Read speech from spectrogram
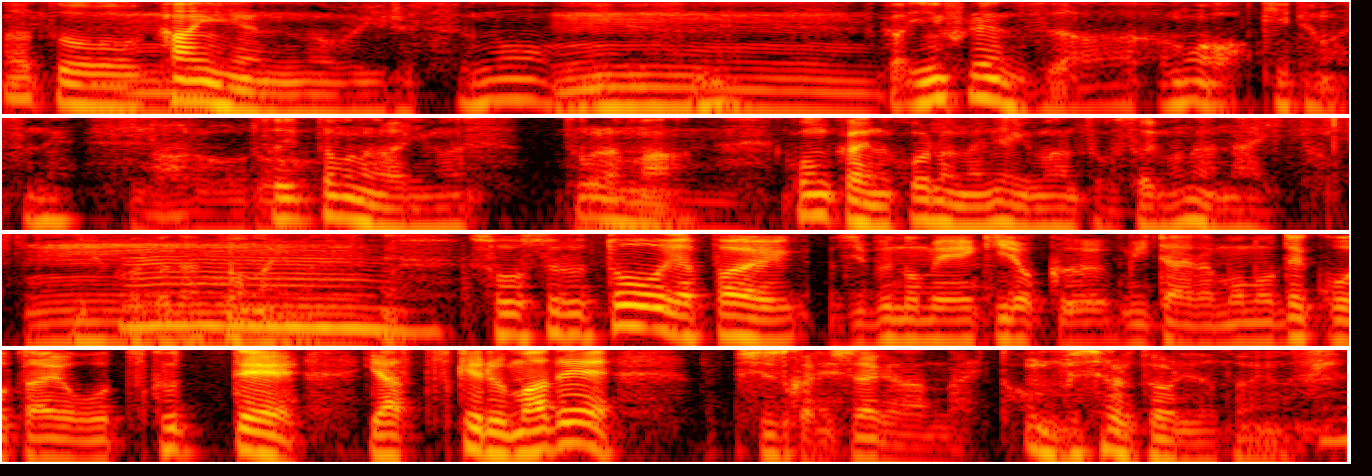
あと肝炎のウイルスもいいですね。インフルエンザも効いてますね。なるほどそういったものがあります。ところがまあ今回のコロナには今のところそういうものはないということだと思いますね。そうするとやっぱり自分の免疫力みたいなもので抗体を作ってやっつけるまで静かにしなきゃならないと。おっしゃる通りだと思います。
